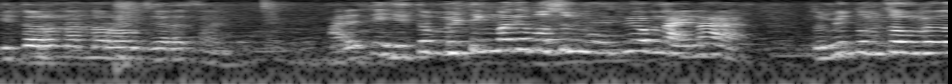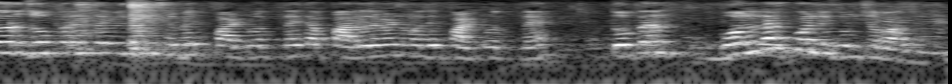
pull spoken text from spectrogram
की तरुणांना रोजगारच नाही. अरे ते इथं मीटिंगमध्ये बसून उपयोग नाही ना. तुम्ही तुमचा उमेदवार जोपर्यंत विधानसभेत पाठवत नाही त्या पार्लमेंटमध्ये पाठवत नाही तोपर्यंत बोलणार कोणी तुमच्या बाजूने?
